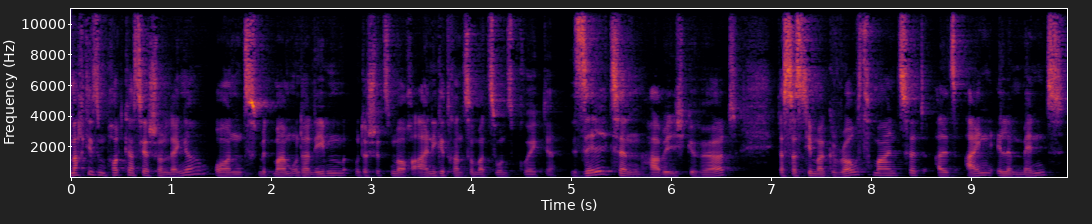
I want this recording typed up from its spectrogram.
mache diesen Podcast ja schon länger und mit meinem Unternehmen unterstützen wir auch einige Transformationsprojekte. Selten habe ich gehört, dass das Thema Growth Mindset als ein Element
